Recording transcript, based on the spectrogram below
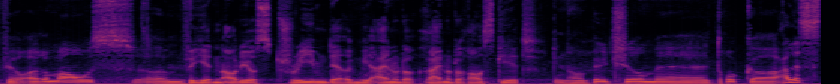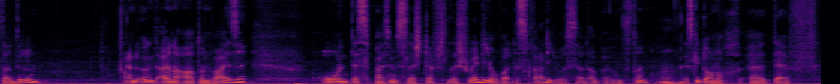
für eure Maus, ähm, für jeden Audio-Stream, der irgendwie ein oder rein oder raus geht. genau, Bildschirme, Drucker, alles ist da drin. In irgendeiner Art und Weise. Und deshalb heißen wir slash dev slash radio, weil das Radio ist ja da bei uns drin. Es gibt auch noch äh, dev,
